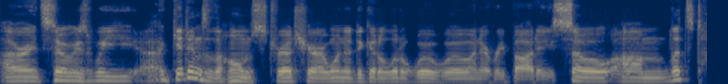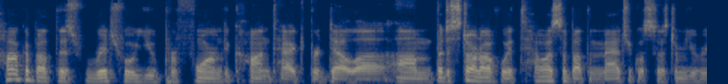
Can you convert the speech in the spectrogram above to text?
All right. So as we uh, get into the home stretch here, I wanted to get a little woo woo on everybody. So um, let's talk about this ritual you performed to contact Berdella. Um, but to start off with, tell us about the magical system you were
